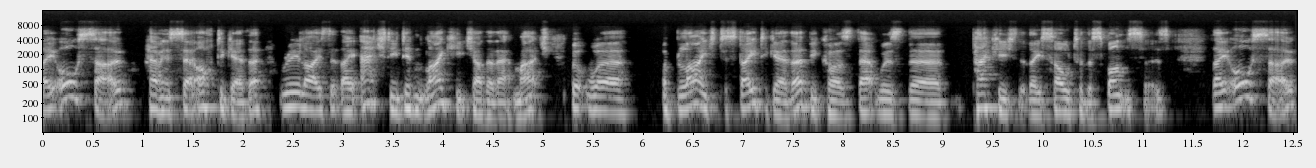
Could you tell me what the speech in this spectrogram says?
They also, having set off together, realized that they actually didn't like each other that much, but were obliged to stay together because that was the package that they sold to the sponsors. They also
